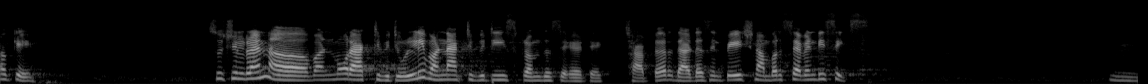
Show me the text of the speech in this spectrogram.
Okay. So children, uh, one more activity, only one activity is from this uh, chapter that is in page number 76. Hmm.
